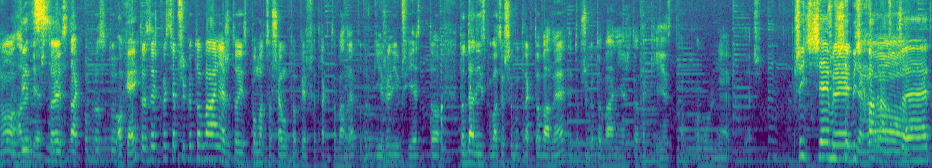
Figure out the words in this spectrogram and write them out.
no, ale Więc- wiesz, to jest tak po prostu, Okej. to jest też kwestia przygotowania, że to jest po macoszemu po pierwsze traktowane, po drugie, jeżeli już jest, to, to dalej jest po macoszemu traktowane, to przygotowanie, że to takie jest no, ogólnie, wiesz, Przyjdźcie, musicie być Przyjdźcie, kwadrans no. przed,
